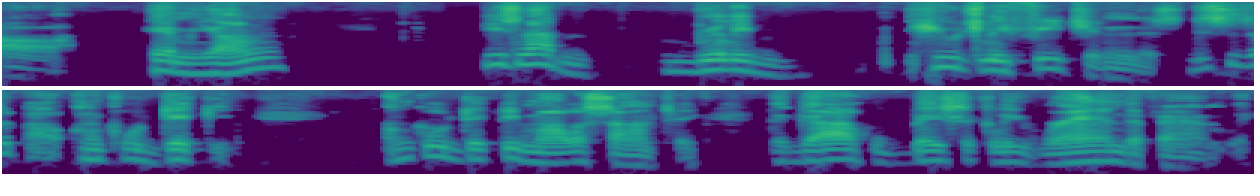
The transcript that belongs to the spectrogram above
uh, him young, he's not really hugely featured in this. This is about Uncle Dickie, Uncle Dickie Moltisanti, the guy who basically ran the family.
